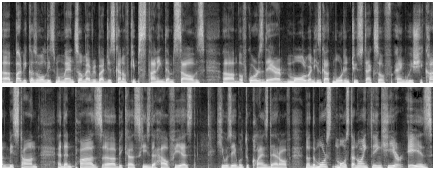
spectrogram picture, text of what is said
Uh, but because of all this momentum, everybody just kind of keeps stunning themselves. Um, of course, there, Maul, when he's got more than two stacks of Anguish, he can't be stunned. And then Paz, uh, because he's the healthiest, he was able to cleanse that off. Now, the most, most annoying thing here is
